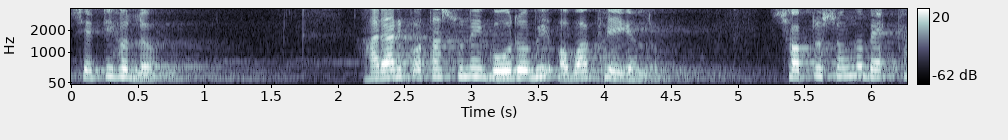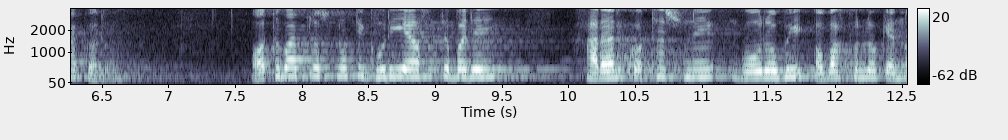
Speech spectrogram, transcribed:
সেটি হলো, হারার কথা শুনে গৌরবী অবাক হয়ে গেল। সপ্রসঙ্গ ব্যাখ্যা করো। অথবা প্রশ্নটি ঘুরিয়ে আসতে পারে। হারার কথা শুনে গৌরবী অবাক হলো কেন?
